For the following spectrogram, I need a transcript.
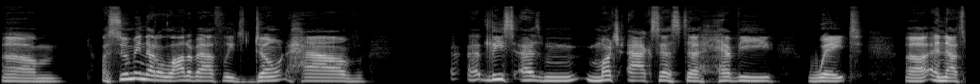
um, assuming that a lot of athletes don't have at least as much access to heavy weight uh, and that's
